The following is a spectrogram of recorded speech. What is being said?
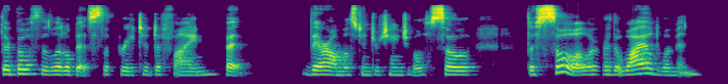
they're both a little bit slippery to define, but they're almost interchangeable. So the soul or the wild woman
